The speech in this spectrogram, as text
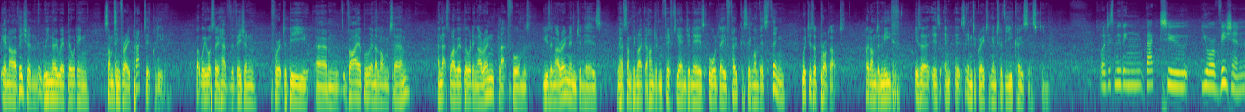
in our vision. We know we're building something very practically, but we also have the vision for it to be um, viable in the long term. And that's why we're building our own platforms using our own engineers. We have something like 150 engineers all day focusing on this thing, which is a product, but underneath is, a, is in, it's integrating into the ecosystem. Well, just moving back to your vision,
